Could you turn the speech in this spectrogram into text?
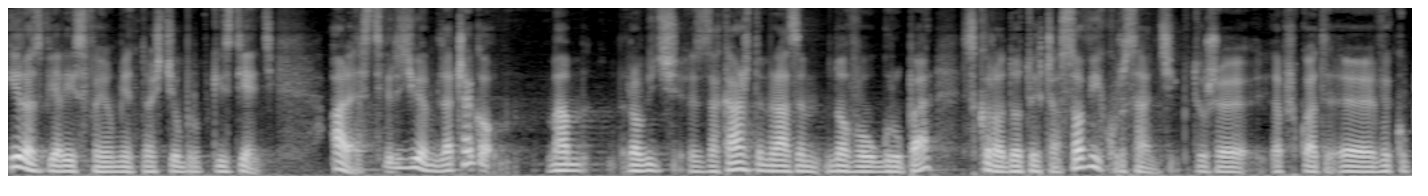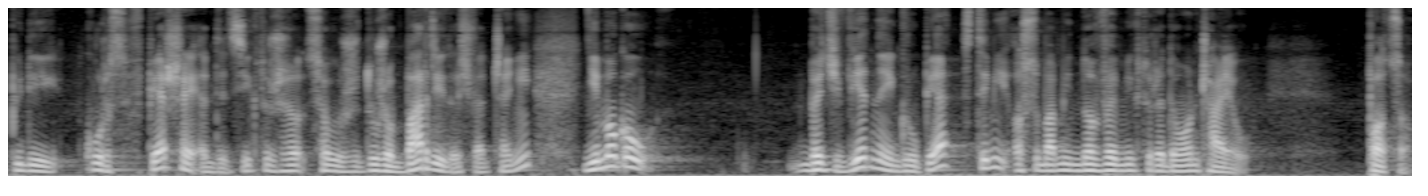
i rozwijali swoje umiejętności obróbki zdjęć. Ale stwierdziłem, dlaczego mam robić za każdym razem nową grupę, skoro dotychczasowi kursanci, którzy na przykład e, wykupili kurs w pierwszej edycji, którzy są już dużo bardziej doświadczeni, nie mogą być w jednej grupie z tymi osobami nowymi, które dołączają. Po co?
